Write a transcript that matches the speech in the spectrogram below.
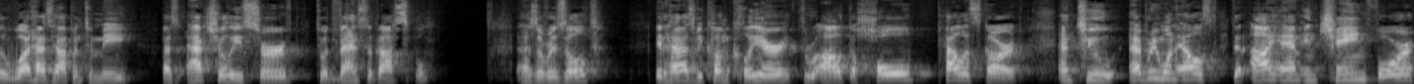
that what has happened to me has actually served to advance the gospel. As a result, it has become clear throughout the whole palace guard and to everyone else that I am in chain for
